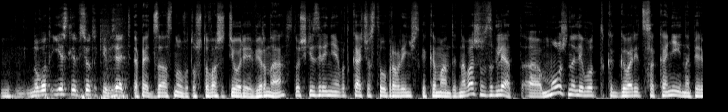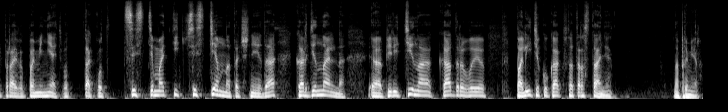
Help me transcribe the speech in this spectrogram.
Ну вот если все-таки взять опять за основу то, что ваша теория верна с точки зрения вот качества управленческой команды, на ваш взгляд, а можно ли вот, как говорится, коней на переправе поменять вот так вот систематич, системно, точнее, да, кардинально, э, перейти на кадровую политику, как в Татарстане, например?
